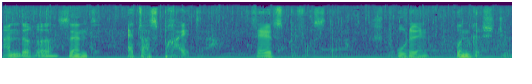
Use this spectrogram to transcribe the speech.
Andere sind etwas breiter, selbstbewusster, sprudeln ungestümer.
